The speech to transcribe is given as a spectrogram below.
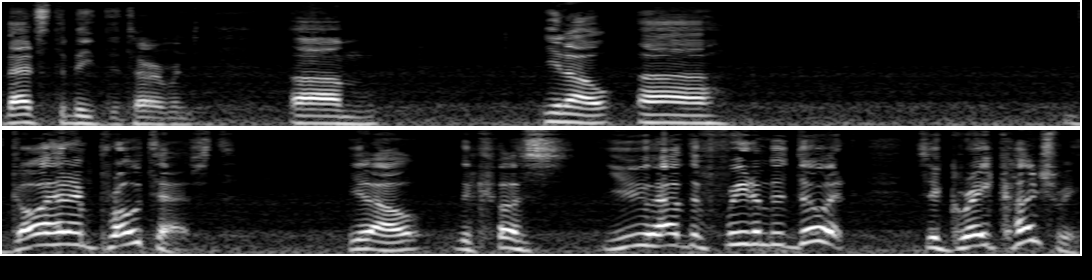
that's to be determined. Um, you know, uh, go ahead and protest. You know, because you have the freedom to do it. It's a great country.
